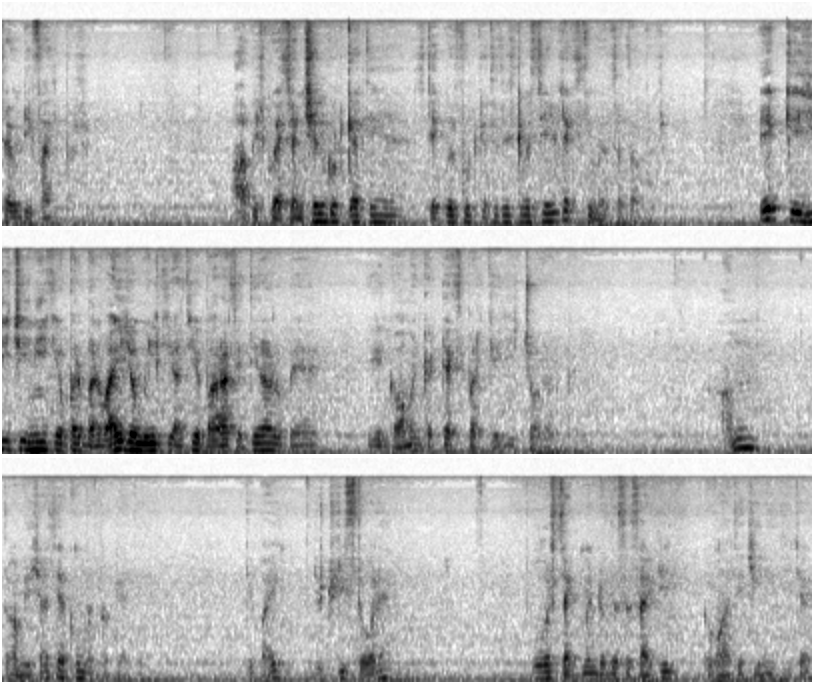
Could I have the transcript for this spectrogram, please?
सेवेंटी फाइव परसेंट आप इसको एसेंशियल गुड कहते हैं स्टेपल फ़ूड कहते हैं तो इसके बाद सेल टैक्स की मदद सत्रह परसेंट एक के जी चीनी के ऊपर बनवाई जो मिल की आती है बारह से तेरह रुपये है, लेकिन गवर्नमेंट का टैक्स पर के जी चौदह रुपये हम तो हमेशा से हुकूमत को भाई, जो ट्री स्टोर है poor segment of the society को वहाँ से चीनी दी जाए,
